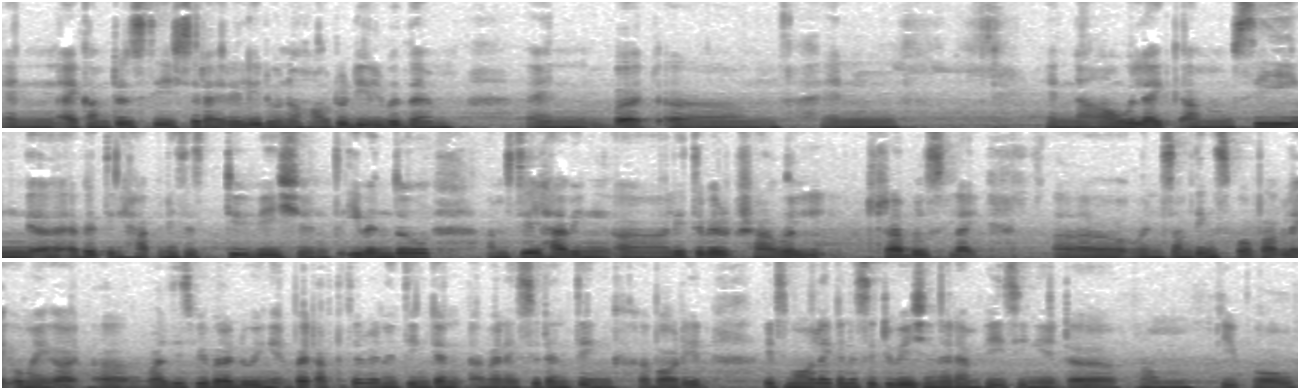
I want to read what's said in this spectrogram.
and I come to the stage that I really don't know how to deal with them, and but um, and and now like I'm seeing uh, everything happen in situations, even though I'm still having a little bit of travel troubles like uh, when something's pop up like oh my god uh, why these people are doing it. But after that when i think and uh, when i sit and think about it it's more like in a situation that i'm facing it uh, from people.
